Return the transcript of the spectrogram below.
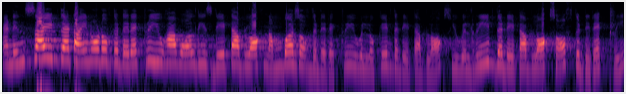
and inside that inode of the directory you have all these data block numbers of the directory. You will locate the data blocks. You will read the data blocks of the directory.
